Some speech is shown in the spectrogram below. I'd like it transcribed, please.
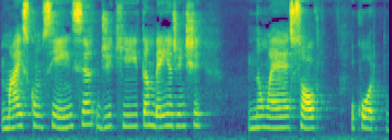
mais consciência de que também a gente não é só o corpo,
